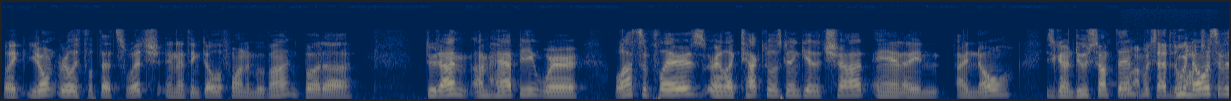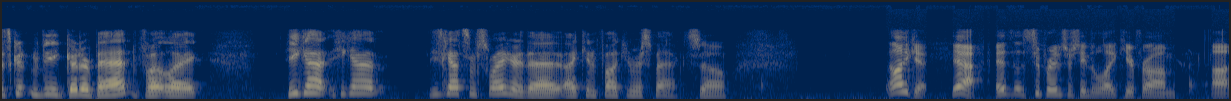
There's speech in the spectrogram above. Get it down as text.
like you don't really flip that switch and I think It wanted to move on, but uh dude, I'm I'm happy where lots of players are like Tactical is going to get a shot and I I know he's going to do something. Ooh, I'm excited to Who knows him. if it's going to be good or bad, but like he got he got he's got some swagger that I can fucking respect. So I like it. Yeah, it's, it's super interesting to like hear from uh,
